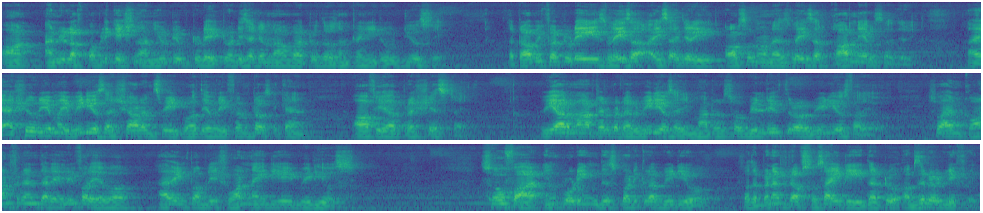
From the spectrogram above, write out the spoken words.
on annual of publication on YouTube today, 22nd November 2022, Tuesday. The topic for today is laser eye surgery, also known as laser corneal surgery. I assure you my videos are short and sweet, worth every femtosecond of your precious time. We are mortal, but our videos are immortal, so we live through our videos forever. So I am confident that I live forever, having published 198 videos so far, including this particular video for the benefit of society, that too absolutely free.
